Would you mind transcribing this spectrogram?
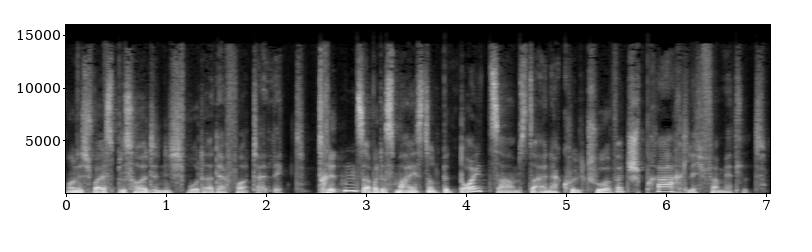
und ich weiß bis heute nicht, wo da der Vorteil liegt. Drittens, aber das meiste und bedeutsamste einer Kultur wird sprachlich vermittelt.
